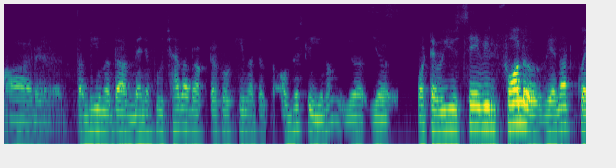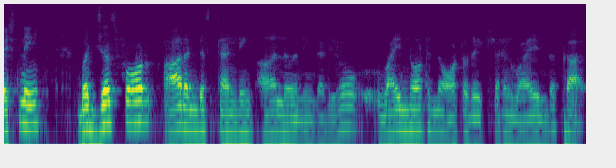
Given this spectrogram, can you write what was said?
और तभी मतलब मैंने पूछा था डॉक्टर को कि मतलब obviously you know your your whatever you say will follow we are not questioning but just for our understanding our learning that you know why not in auto rickshaw and why in the car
